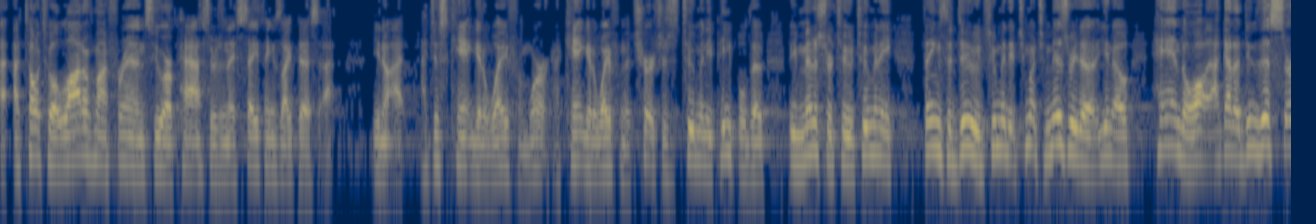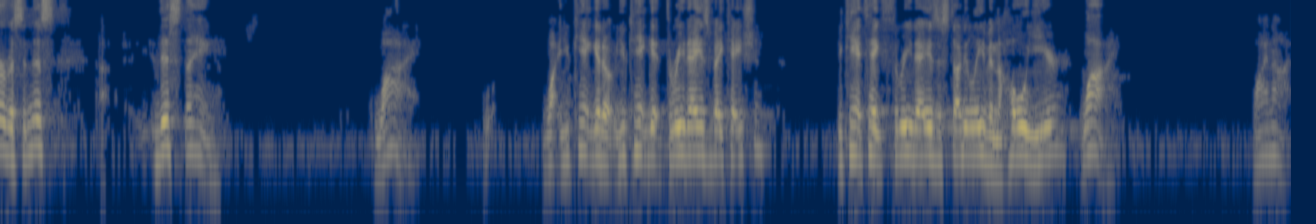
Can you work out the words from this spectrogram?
I, I talk to a lot of my friends who are pastors, and they say things like this you know, I, I just can't get away from work. I can't get away from the church. There's too many people to be ministered to, too many things to do, too many, too much misery to, you know, handle. I got to do this service and this, uh, this thing. Why? Why you can't get a, you can't get three days vacation? You can't take three days of study leave in the whole year? Why? Why not?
